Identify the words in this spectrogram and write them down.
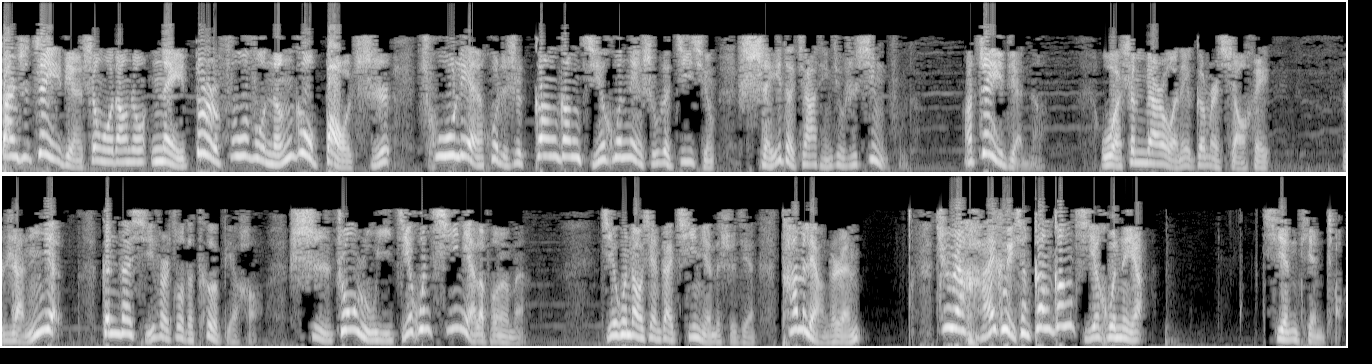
但是这一点，生活当中哪对夫妇能够保持初恋或者是刚刚结婚那时候的激情，谁的家庭就是幸福的啊！这一点呢，我身边我那哥们儿小黑，人家跟他媳妇儿做的特别好，始终如一，结婚七年了，朋友们，结婚到现在七年的时间，他们两个人居然还可以像刚刚结婚那样，天天吵。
